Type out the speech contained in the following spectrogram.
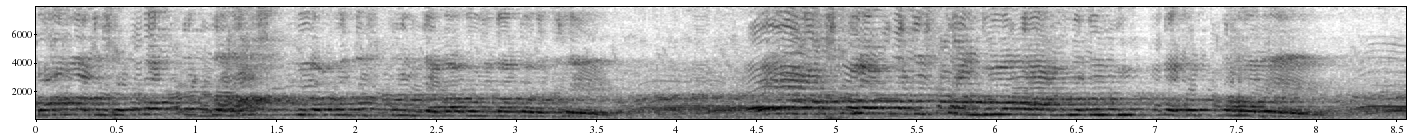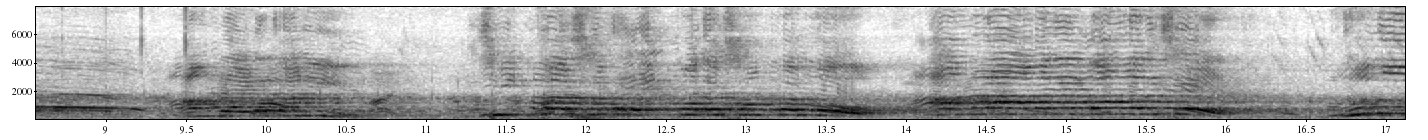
বাংলাদেশের প্রত্যেকটা রাষ্ট্রীয় প্রতিষ্ঠানকে ব্যবহৃত করেছে এই রাষ্ট্রীয় প্রতিষ্ঠানগুলোকে আমাদের মুক্ত করতে হবে আমরা এটা জানি শিক্ষার সাথে একমতের সম্পর্ক আমরা আমাদের বাংলাদেশের নতুন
